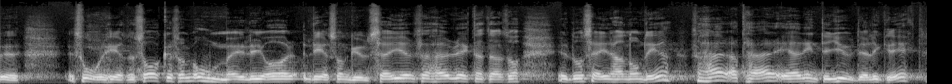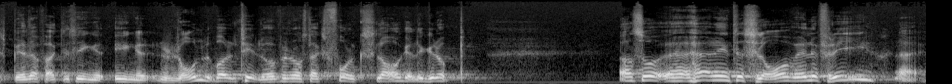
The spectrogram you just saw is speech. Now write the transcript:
eh, svårigheter, saker som omöjliggör det som Gud säger. Så här räknat alltså, eh, då säger han om det så här att här är inte jude eller grek, det spelar faktiskt ingen, ingen roll vad det tillhör för någon slags folkslag eller grupp. Alltså, eh, här är inte slav eller fri. Nej,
